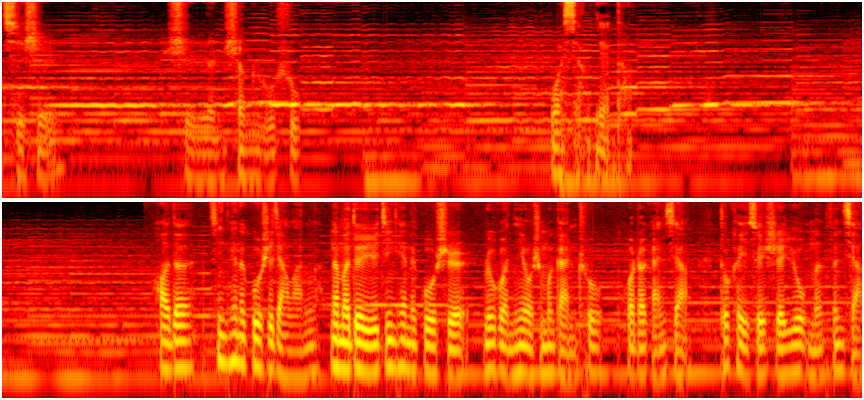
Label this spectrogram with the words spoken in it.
其实是人生如书。我想念他。好的，今天的故事讲完了。那么，对于今天的故事，如果你有什么感触或者感想，都可以随时与我们分享。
